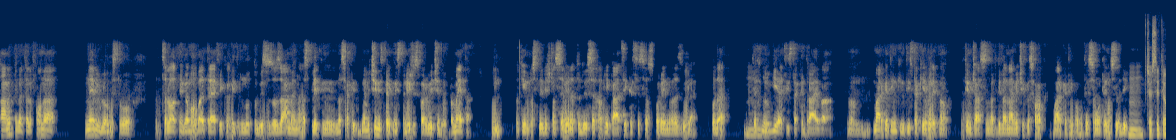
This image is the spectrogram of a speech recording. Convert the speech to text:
pametnega telefona ne bi bilo v bistvu celotnega mobile trafika, ki trenutno v bistvu zauzame na, spletni, na, vsaki, na večini spletnih strani že skoraj večji del prometa. In potem posledično seveda tudi vseh aplikacij, ki so se usporedno razvile. Tako da mm. tehnologija je tista, ki driva um, marketing in tista, ki je verjetno. V tem času naredila največji preskok, marketing pa potem samo temu sledi. Mm, če si te,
